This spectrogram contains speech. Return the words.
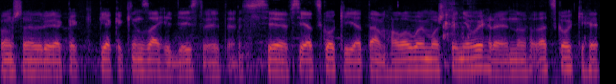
Потому что, я говорю, я как, я как Инзаги действую. Это все, все отскоки я там. Головой, может, и не выиграю, но отскоки,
